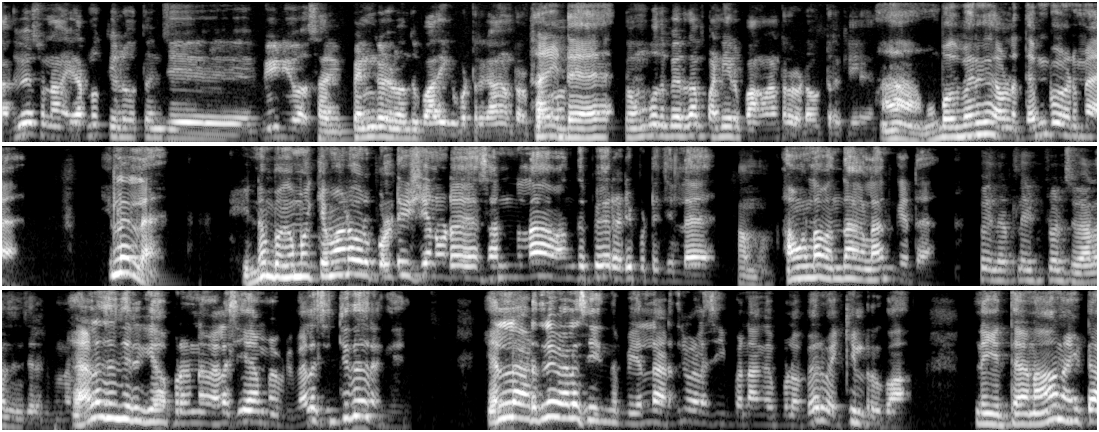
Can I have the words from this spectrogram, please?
அதுவே சொன்னாங்க இருநூத்தி எழுபத்தஞ்சு வீடியோ சாரி பெண்கள் வந்து பாதிக்கப்பட்டிருக்காங்கன்ற ஒன்பது பேர் தான் பண்ணிருப்பாங்கன்ற டவுட் இருக்கு இல்லையா? ஒன்பது பேருக்கு அவ்வளோ தெம்பு வேணுமே. இல்லை இல்லை. இன்னும் மிக முக்கியமான ஒரு பொலிட்டீஷியனோட சன்லாம் வந்து பேர் அடிபட்டுச்சு இல்லை? அவங்களாம் வந்தாங்களான்னு கேட்டேன். இந்த இடத்துல இன்ஃபுளுன்ஸ் வேலை செஞ்சிருக்கு வேலை செஞ்சிருக்கு. அப்புறம் என்ன? வேலை செய்யாம இப்படி வேலை செஞ்சுதான் இருக்கு. எல்லா இடத்துலயும் வேலை செய்யும் தம்பி எல்லா இடத்துலயும் வேலை செய்யும் இப்போ நாங்கள் இவ்வளோ பேர் வக்கீல் இருக்கோம். நீங்க தேனா நைட்டு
